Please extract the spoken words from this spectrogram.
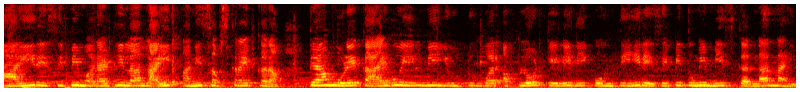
आई रेसिपी मराठीला लाईक आणि सबस्क्राईब करा. त्यामुळे काय होईल मी यूट्यूबवर अपलोड केलेली कोणतीही रेसिपी तुम्ही मिस करणार नाही.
